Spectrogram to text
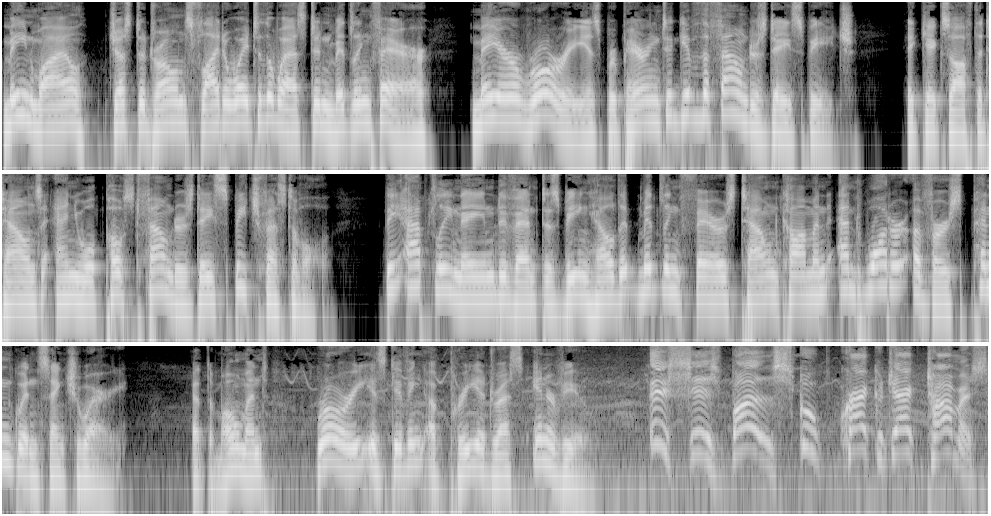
Meanwhile, just a drone's flight away to the west in Middling Fair, Mayor Rory is preparing to give the Founders Day speech. It kicks off the town's annual Post Founders Day Speech Festival. The aptly named event is being held at Middling Fair's Town Common and Water Averse Penguin Sanctuary. At the moment, Rory is giving a pre address interview. This is Buzz Scoop Crackerjack Thomas,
